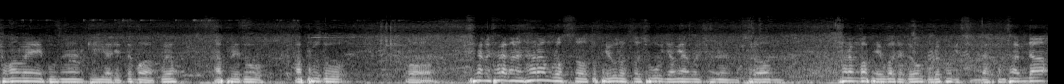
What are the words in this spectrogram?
경험해보는 계기가 됐던 것 같고요. 앞으로도, 앞으로도, 어, 세상을 살아가는 사람으로서 또 배우로서 좋은 영향을 주는 그런 사람과 배우가 되도록 노력하겠습니다. 감사합니다.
